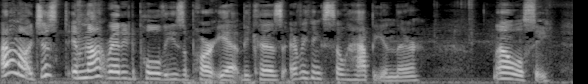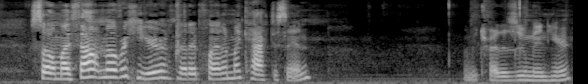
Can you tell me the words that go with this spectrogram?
I don't know. I just am not ready to pull these apart yet because everything's so happy in there. Well, we'll see. So my fountain over here that I planted my cactus in. Let me try to zoom in here.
